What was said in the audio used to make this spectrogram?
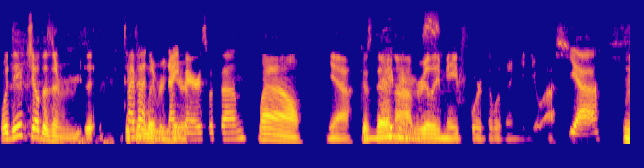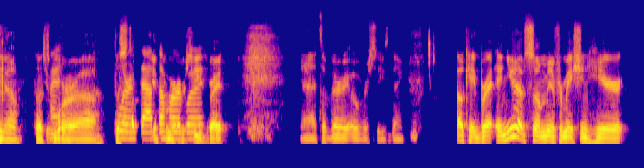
well, DHL doesn't. Re- I've had nightmares here. with them. Wow. Yeah, because they're not really made for delivering in US. Yeah. No, that's I more uh, the learned that the hard way. Right. Yeah, it's a very overseas thing. Okay, Britt, and you have some information here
